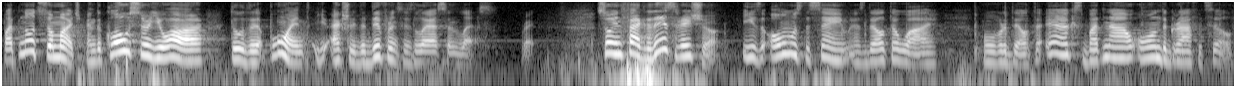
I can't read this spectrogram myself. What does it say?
but not so much. And the closer you are to the point, you, actually the difference is less and less. Right? So in fact, this ratio is almost the same as delta y over delta x, but now on the graph itself.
